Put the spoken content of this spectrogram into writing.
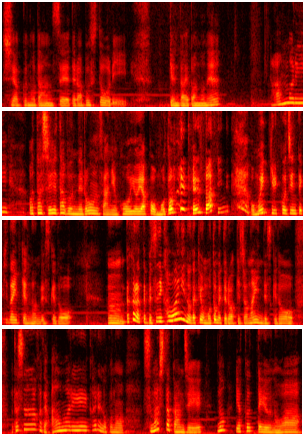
主役の男性でラブストーリー現代版のね。あんまり私多分ねローンさんにはこういう役を求めてないね。思いっきり個人的な意見なんですけど、うん、だからって別に可愛いのだけを求めてるわけじゃないんですけど私の中であんまり彼のこの澄ました感じの役っていうのは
